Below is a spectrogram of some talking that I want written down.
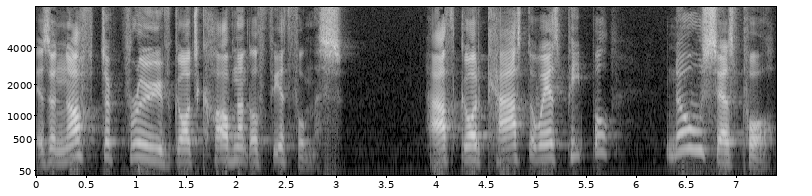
is enough to prove God's covenantal faithfulness. Hath God cast away his people? No, says Paul.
